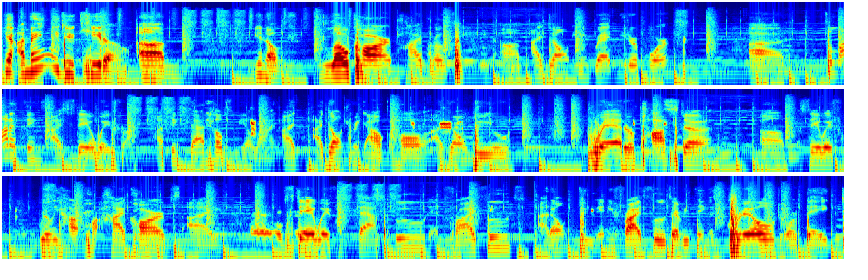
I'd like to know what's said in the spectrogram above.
Yeah, I mainly do keto. Um, you know, low carb, high protein. Um, I don't eat red meat or pork. Uh, a lot of things I stay away from. I think that helps me a lot. I, I don't drink alcohol. I don't do bread or pasta. Um, I stay away from really high, high carbs. I okay. stay away from fast food and fried foods. I don't do any fried foods. Everything is grilled or baked.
